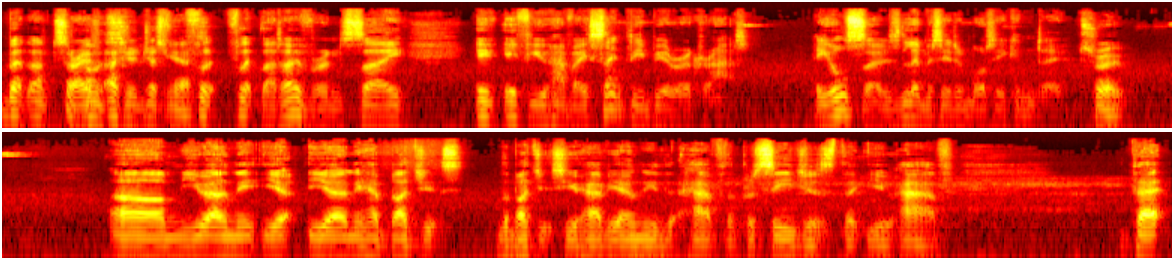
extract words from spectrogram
But uh, sorry, Oh, I should just yes. flip, flip that over and say, if, if you have a saintly bureaucrat, he also is limited in what he can do. True. Um, you only you, you only have budgets. The budgets you have, you only have the procedures that you have. That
